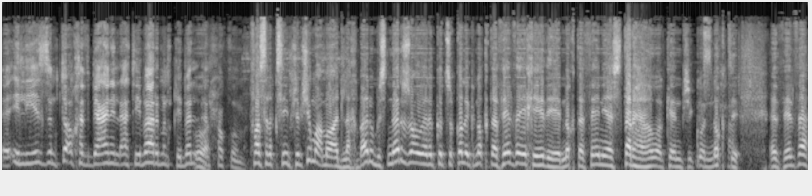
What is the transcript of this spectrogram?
اللي يلزم تأخذ بعين الاعتبار من قبل أوه. الحكومة. فاصل قصير باش نمشيو مع موعد الأخبار وباش نرجعوا كنت نقول لك نقطة ثالثة يا أخي هذه النقطة الثانية استرها هو كان باش يكون النقطة الثالثة.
